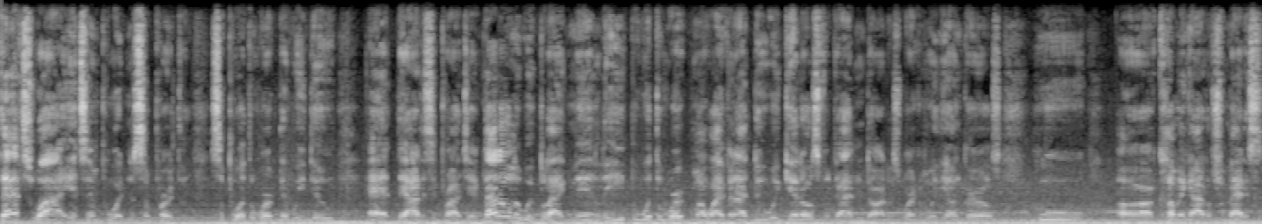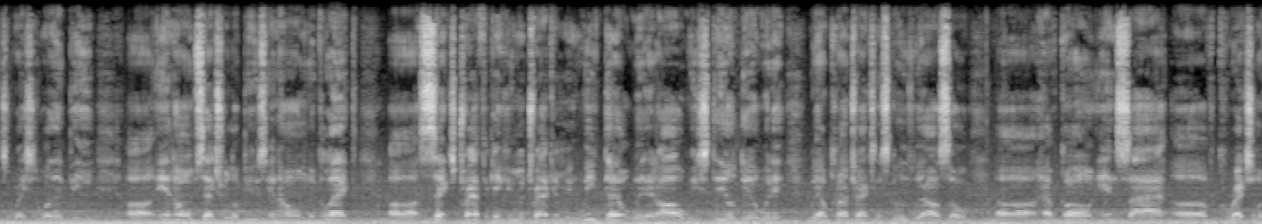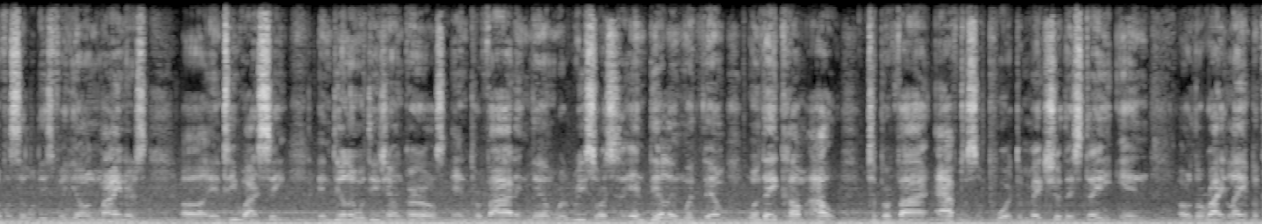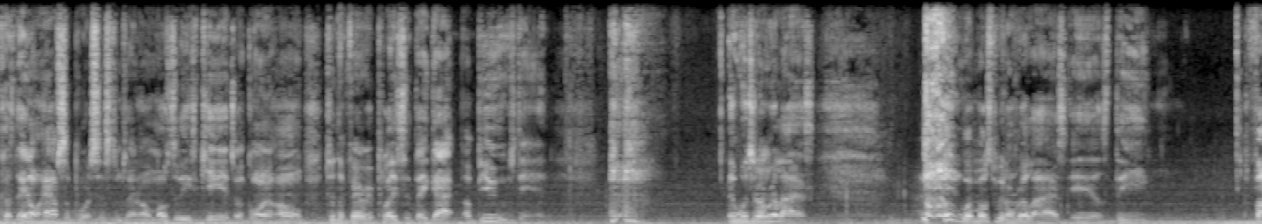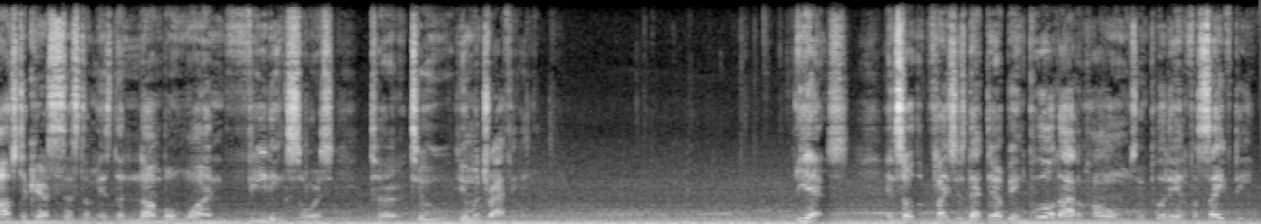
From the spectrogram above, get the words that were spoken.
That's why it's important to support the, support the work that we do at the Odyssey Project. Not only with Black Men Lead, but with the work my wife and I do with Ghetto's Forgotten Daughters, working with young girls who are coming out of traumatic situations, whether it be uh, in-home sexual abuse, in-home neglect, uh, sex trafficking, human trafficking. We've dealt with it all. We still deal with it. We have contracts in schools. We also uh, have gone inside of correctional facilities for young minors uh, in TYC in dealing with these young girls and providing them with resources and dealing with them when they come out to provide after support to make sure they stay in uh, the right lane because they don't have support systems at home. Most of these kids are going home to the very place that they got abused in. and what you don't realize, what most people don't realize is the foster care system is the number one feeding source to, to human trafficking. Yes. And so the places that they're being pulled out of homes and put in for safety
